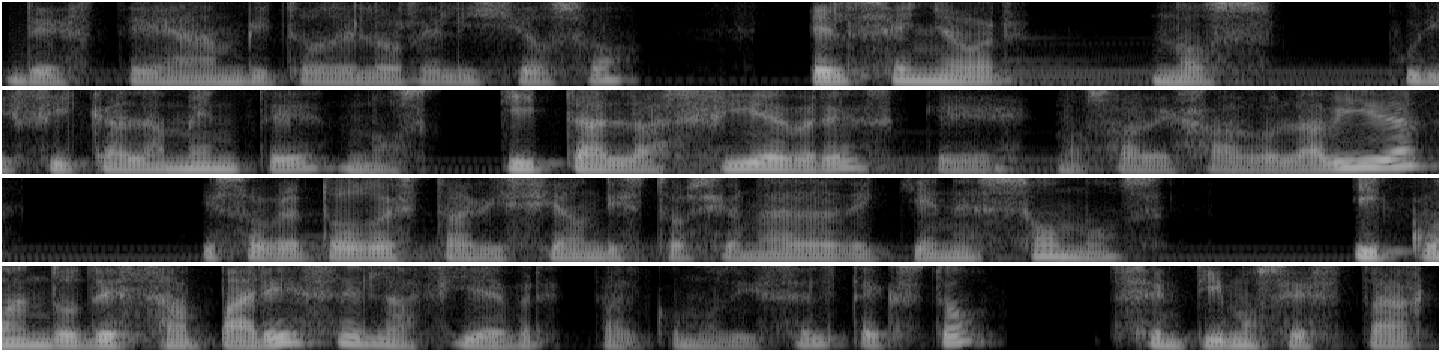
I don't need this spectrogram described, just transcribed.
de este ámbito de lo religioso. El Señor nos purifica la mente, nos quita las fiebres que nos ha dejado la vida y sobre todo esta visión distorsionada de quiénes somos. Y cuando desaparece la fiebre, tal como dice el texto, sentimos esta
